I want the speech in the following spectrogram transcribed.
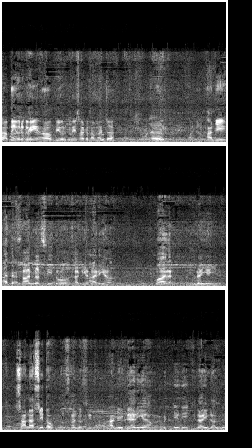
ਆ ਬਜ਼ੁਰਗ ਵੀ ਆਹ ਬਜ਼ੁਰਗ ਵੀ ਸਾਡੇ ਨਾਲ ਮੌਜੂਦ ਹੈ। ਅਹ ਹਾਂਜੀ। ਸਨ 80 ਤੋਂ ਸਾਡੀਆਂ ਡੈਰੀਆਂ ਬਾਹਰ ਬਣਾਈਆਂ ਹੀ ਸਨ 80 ਤੋਂ? ਸਨ 80 ਤੋਂ। ਹਾਂਜੀ। ਡੈਰੀਆਂ ਮਿੱਟੀ ਦੀ ਚਿਨਾਈ ਨਾਲ ਨੇ।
